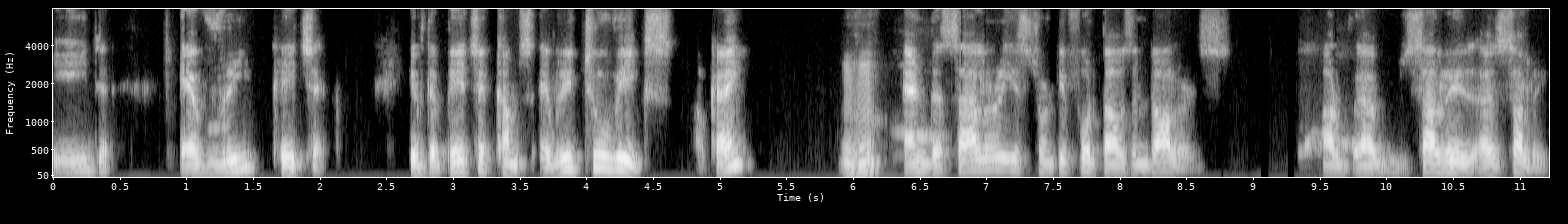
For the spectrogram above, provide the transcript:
paid every paycheck. If the paycheck comes every two weeks, okay, mm-hmm. and the salary is twenty four thousand dollars, or uh, salary uh, salary,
